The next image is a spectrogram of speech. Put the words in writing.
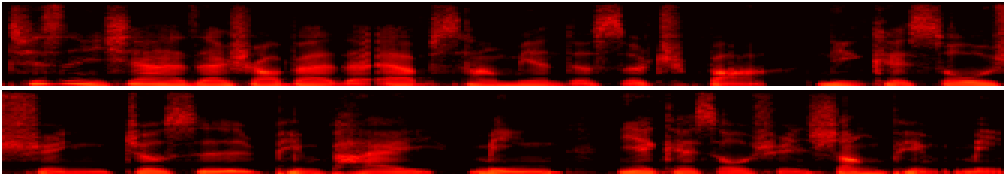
其实你现在在 ShopBack 的 App 上面的 Search Bar，你可以搜寻就是品牌名，你也可以搜寻商品名。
